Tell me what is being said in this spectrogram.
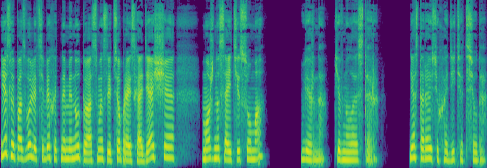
Если позволить себе хоть на минуту осмыслить все происходящее, можно сойти с ума. Верно, кивнула Эстер. Я стараюсь уходить отсюда.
